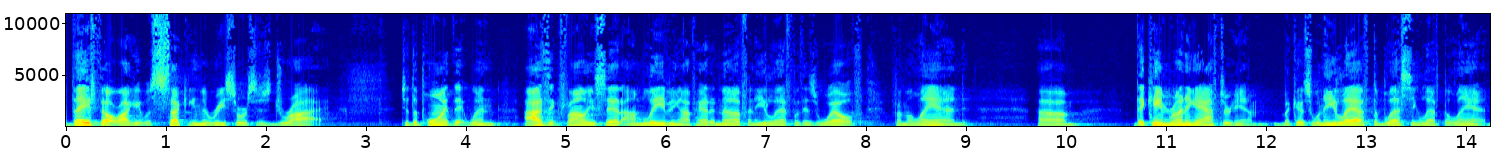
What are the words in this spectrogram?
They felt like it was sucking the resources dry, to the point that when Isaac finally said, "I'm leaving. I've had enough," and he left with his wealth from the land. Um, they came running after him because when he left, the blessing left the land.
